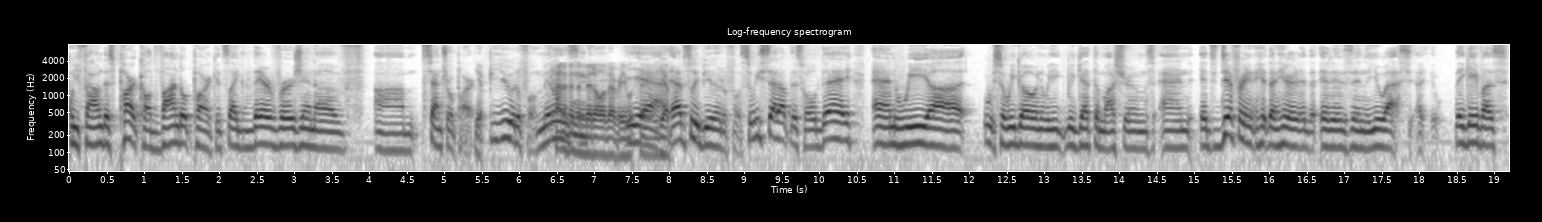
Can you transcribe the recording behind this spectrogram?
we found this park called Vondel Park. It's like their version of um, Central Park. Yep. Beautiful, middle Kind of in the city. middle of everything. Yeah, Yep. absolutely beautiful. So we set up this whole day, and we uh, so we go and we we get the mushrooms, and it's different than here it it is in the U.S. Uh, They gave us.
